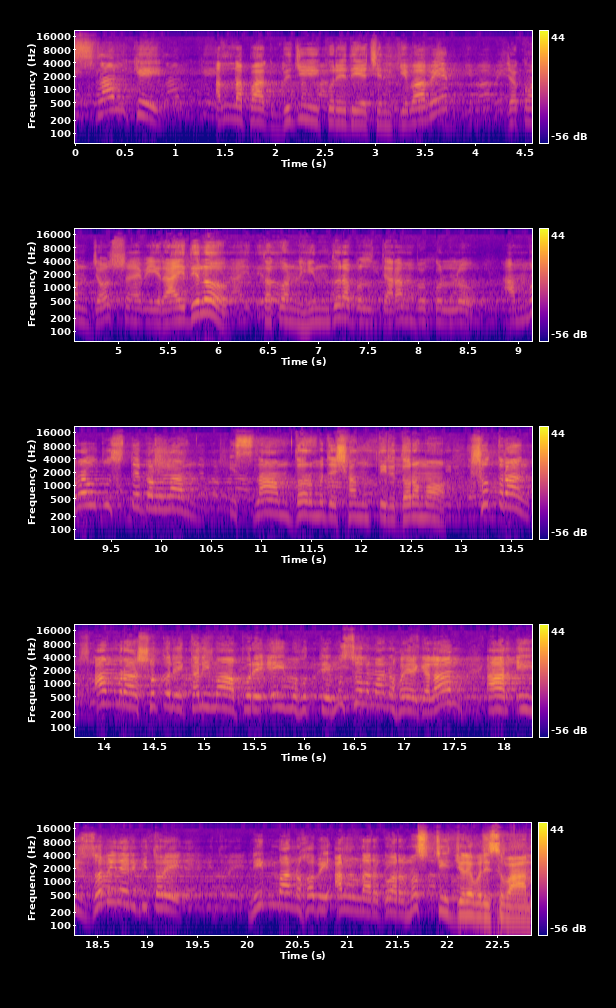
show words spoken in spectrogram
ইসলামকে আল্লাহ পাক বিজয়ী করে দিয়েছেন কীভাবে? যখন জজ সাহেব এই রায় দিল, তখন হিন্দুরা বলতে আরম্ভ করল, আমরাও বুঝতে পারলাম ইসলাম ধর্ম যে শান্তির ধর্ম। সুতরাং আমরা সকলে কালিমা পরে এই মুহূর্তে মুসলমান হয়ে গেলাম, আর এই জমিনের ভিতরে নির্মাণ হবে আল্লাহর গড় মসজিদ। জুড়ে বলি সুবান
